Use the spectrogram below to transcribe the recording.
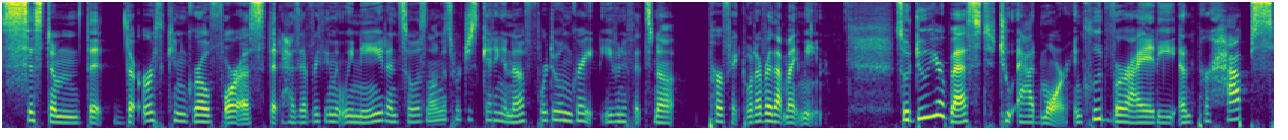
system that the earth can grow for us that has everything that we need. And so, as long as we're just getting enough, we're doing great, even if it's not perfect, whatever that might mean. So, do your best to add more, include variety, and perhaps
